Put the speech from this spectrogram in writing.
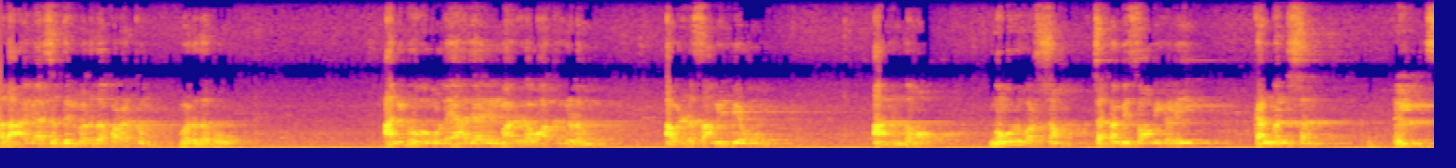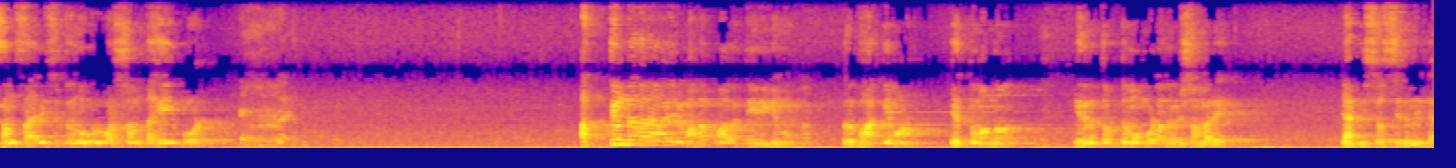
അത് ആകാശത്തിൽ വെറുതെ പറക്കും വെറുതെ പോവും. അനുഭവമുള്ള ആചാര്യന്മാരുടെ വാക്കുകളും അവരുടെ സാമീപ്യവും ആനന്ദമാവും. നൂറ് വർഷം ചട്ടമ്പി സ്വാമികൾ ഈ കൺവെൻഷൻ സംസാരിച്ചിട്ട് നൂറ് വർഷം തികയുമ്പോൾ അത്യുന്നതനായ ഒരു മഹാത്മാവ് എത്തിയിരിക്കുന്നു അത് ഭാഗ്യമാണ്. എത്തുമെന്ന് ഇതിന് തൊട്ട് മുമ്പുള്ള നിമിഷം വരെ ഞാൻ വിശ്വസിച്ചിരുന്നില്ല.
